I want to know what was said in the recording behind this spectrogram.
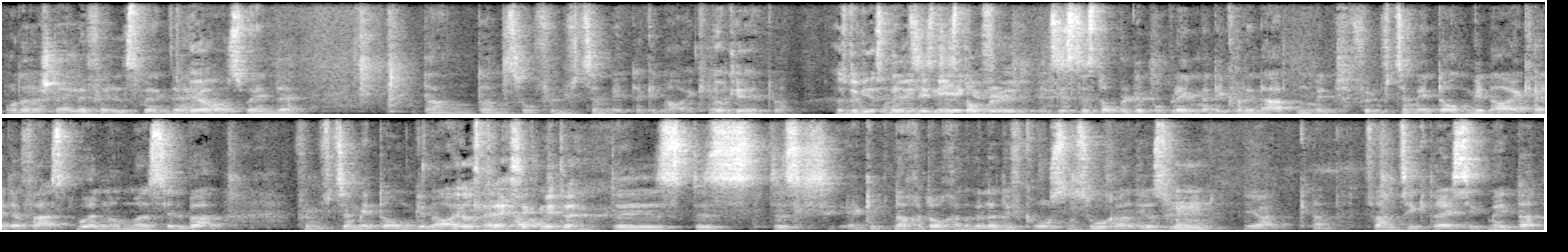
oder steile Felswände, ja. Hauswände, dann, dann so 15 Meter Genauigkeit okay. etwa. Also du wirst nur in die Nähe Jetzt ist das doppelte Problem, wenn die Koordinaten mit 15 Meter Ungenauigkeit erfasst wurden und man selber 15 Meter Ungenauigkeit also 30 hat, Meter. Das, das, das ergibt nachher doch einen relativ großen Suchradius von mhm. ja, knapp 20, 30 Meter.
